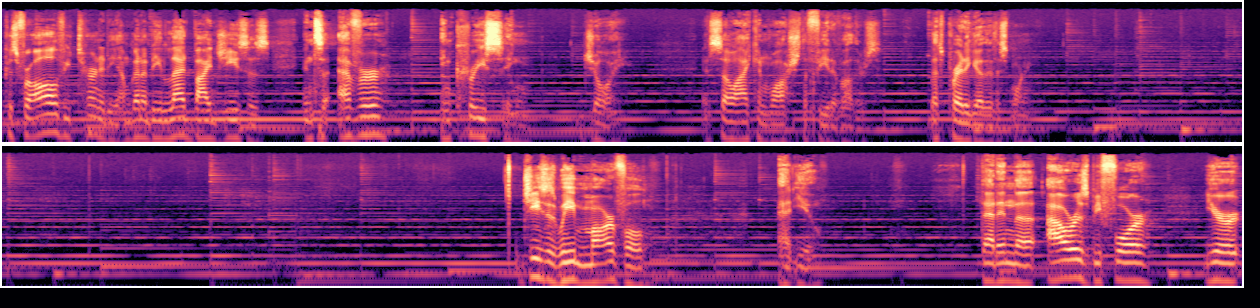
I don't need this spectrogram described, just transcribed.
Because for all of eternity, I'm going to be led by Jesus into ever increasing joy. And so I can wash the feet of others. Let's pray together this morning. Jesus, we marvel at you. That in the hours before your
